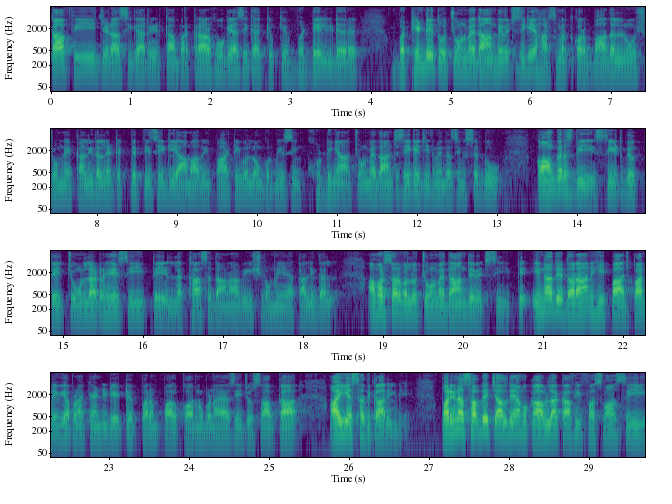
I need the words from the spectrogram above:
ਕਾਫੀ ਜਿਹੜਾ ਸੀਗਾ ਰੇੜਕਾ ਬਰਕਰਾਰ ਹੋ ਗਿਆ ਸੀਗਾ ਕਿਉਂਕਿ ਵੱਡੇ ਲੀਡਰ ਬਠਿੰਡੇ ਤੋਂ ਚੋਣ ਮੈਦਾਨ ਦੇ ਵਿੱਚ ਸੀਗੇ ਹਰਸਿਮਰਤ ਕੌਰ ਬਾਦਲ ਨੂੰ ਸ਼੍ਰੋਮਣੀ ਅਕਾਲੀ ਦਲ ਨੇ ਟਿਕਟ ਦਿੱਤੀ ਸੀਗੀ। ਆਮ ਆਦਮੀ ਪਾਰਟੀ ਵੱਲੋਂ ਗੁਰਮੀਤ ਸਿੰਘ ਖੁੱਡੀਆਂ ਚੋਣ ਮੈਦਾਨ 'ਚ ਸੀਗੇ। ਜੀਤਮਿੰਦਰ ਸਿੰਘ ਸਿੱਧੂ ਕਾਂਗਰਸ ਦੀ ਸੀਟ ਦੇ ਉੱਤੇ ਚੋਣ ਲੜ ਰਹੇ ਸੀ ਤੇ ਲੱਖਾ ਸਿਧਾਣਾ ਵੀ ਸ਼੍ਰੋਮਣੀ ਅਕਾਲੀ ਦਲ ਅੰਮ੍ਰਿਤਸਰ ਵੱਲੋਂ ਚੋਣ ਮੈਦਾਨ ਦੇ ਵਿੱਚ ਸੀ। ਤੇ ਇਹਨਾਂ ਦੇ ਦੌਰਾਨ ਹੀ ਭਾਜਪਾ ਨੇ ਵੀ ਆਪਣਾ ਕੈਂਡੀਡੇਟ ਪਰਮਪਾਲ ਕੌਰ ਨੂੰ ਬਣਾਇਆ ਸੀ, ਜੋ ਸਾਬਕਾ ਆਈਐਸ ਅਧਿਕਾਰੀ ਨੇ। ਪਰ ਇਹਨਾਂ ਸਭ ਦੇ ਚੱਲਦਿਆਂ ਮੁਕਾਬਲਾ ਕਾਫੀ ਫਸਵਾਂ ਸੀ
